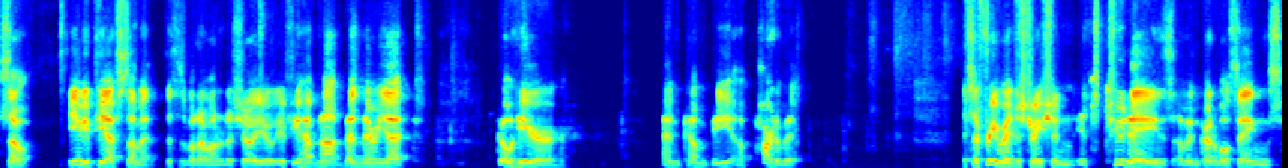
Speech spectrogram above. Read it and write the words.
So, EBPF Summit. This is what I wanted to show you. If you have not been there yet, go here and come be a part of it. It's a free registration. It's two days of incredible things.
